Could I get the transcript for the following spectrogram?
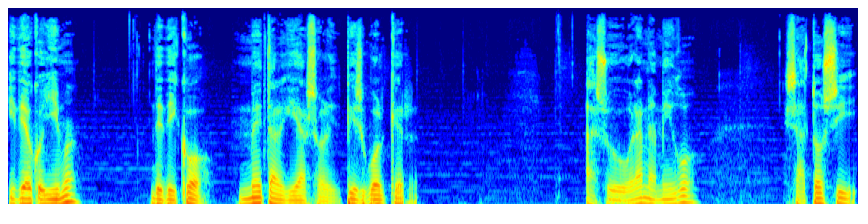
Hideo Kojima dedicó Metal Gear Solid Peace Walker a su gran amigo Satoshi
